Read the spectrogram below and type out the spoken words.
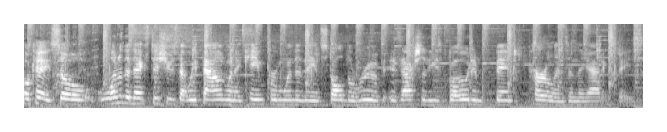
Okay, so one of the next issues that we found when it came from when they installed the roof is actually these bowed and bent purlins in the attic space.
